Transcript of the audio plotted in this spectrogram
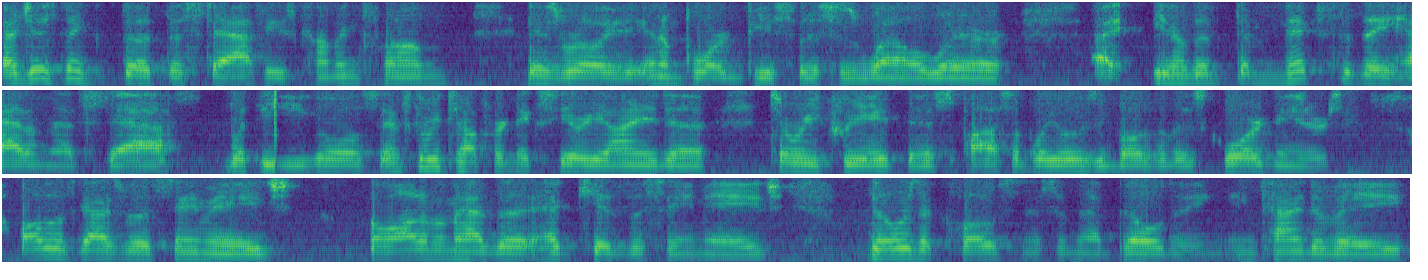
I just think that the staff he's coming from is really an important piece of this as well, where I, you know, the the mix that they had on that staff with the Eagles, and it's going to be tough for Nick Sirianni to to recreate this, possibly losing both of his coordinators. All those guys were the same age. A lot of them had the had kids the same age. There was a closeness in that building, and kind of a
